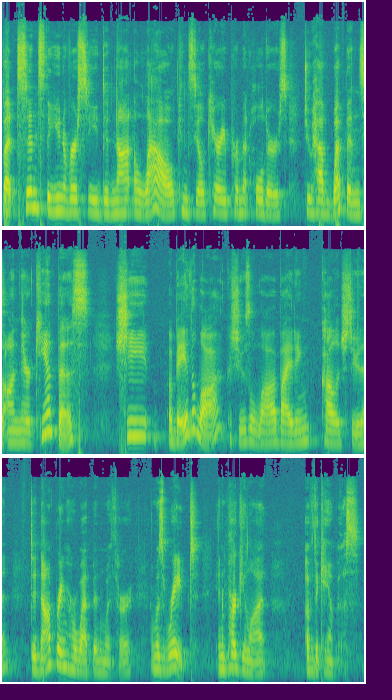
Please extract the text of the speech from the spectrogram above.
But since the university did not allow concealed carry permit holders to have weapons on their campus, she obeyed the law because she was a law abiding college student, did not bring her weapon with her, and was raped in a parking lot of the campus.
